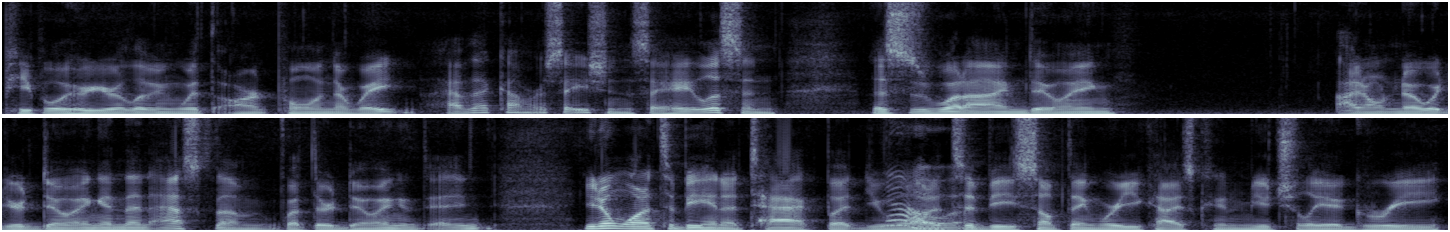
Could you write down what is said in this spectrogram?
people who you're living with aren't pulling their weight, have that conversation. Say, hey, listen, this is what I'm doing. I don't know what you're doing. And then ask them what they're doing. And- you don't want it to be an attack, but you want it to be something where you guys can mutually agree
